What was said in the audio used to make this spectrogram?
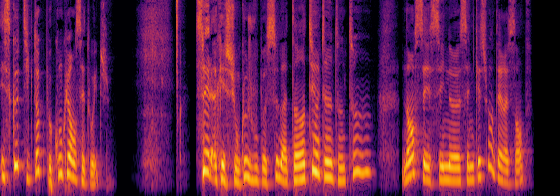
est-ce que TikTok peut concurrencer Twitch? C'est la question que je vous pose ce matin. Non, c'est une, question intéressante.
